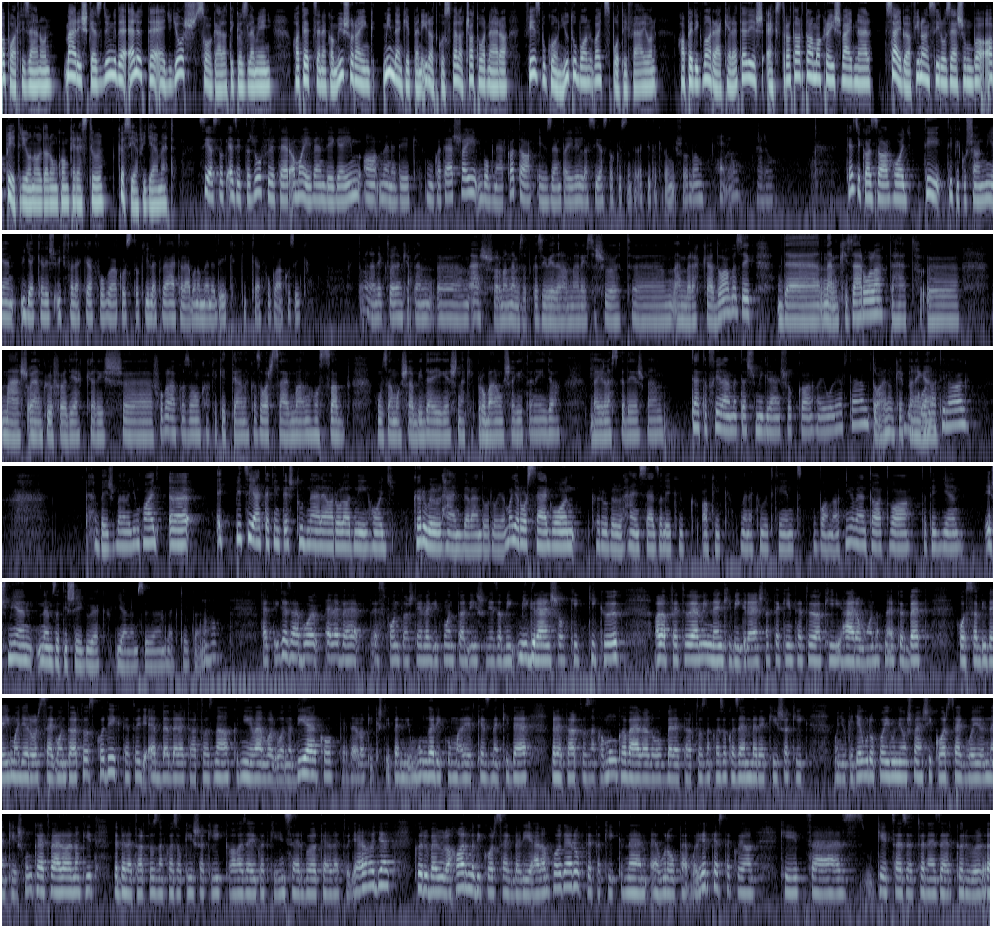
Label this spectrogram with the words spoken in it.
a Partizánon. Már is kezdünk, de előtte egy gyors szolgálati közlemény. Ha tetszenek a műsoraink, mindenképpen iratkozz fel a csatornára Facebookon, Youtube-on vagy Spotify-on. Ha pedig van rá kereted és extra tartalmakra is vágynál, szállj be a finanszírozásunkba a Patreon oldalunkon keresztül. Köszi a figyelmet! Sziasztok, ez itt a Zsófilter, a mai vendégeim a menedék munkatársai, Bognár Kata és Zentai Lilla. Sziasztok, köszöntelek titeket a műsorban. Hello. Hello. Kezdjük azzal, hogy ti tipikusan milyen ügyekkel és ügyfelekkel foglalkoztok, illetve általában a menedék kikkel foglalkozik. A menedék tulajdonképpen ö, elsősorban nemzetközi védelemmel részesült ö, emberekkel dolgozik, de nem kizárólag, tehát ö, más olyan külföldiekkel is ö, foglalkozunk, akik itt élnek az országban hosszabb, húzamosabb ideig, és nekik próbálunk segíteni így a beilleszkedésben. Tehát a félelmetes migránsokkal, ha jól értem. Tulajdonképpen gyakorlatilag. igen. Be is belemegyünk majd. Egy pici áttekintést tudnál-e arról adni, hogy körülbelül hány bevándorlója Magyarországon, körülbelül hány százalékük, akik menekültként vannak nyilvántartva, tehát így ilyen, és milyen nemzetiségűek jellemzően legtöbben? Uh-huh. Hát igazából eleve ez fontos, tényleg itt mondtad is, hogy ez a migránsok, kik, kik ők, alapvetően mindenki migránsnak tekinthető, aki három hónapnál többet hosszabb ideig Magyarországon tartózkodik, tehát hogy ebbe beletartoznak nyilvánvalóan a diákok, például akik stipendium hungarikummal érkeznek ide, beletartoznak a munkavállalók, beletartoznak azok az emberek is, akik mondjuk egy Európai Uniós másik országból jönnek és munkát vállalnak itt, de beletartoznak azok is, akik a hazájukat kényszerből kellett, hogy elhagyják. Körülbelül a harmadik országbeli állampolgárok, tehát akik nem Európából érkeztek, olyan 200-250 ezer körül ö,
